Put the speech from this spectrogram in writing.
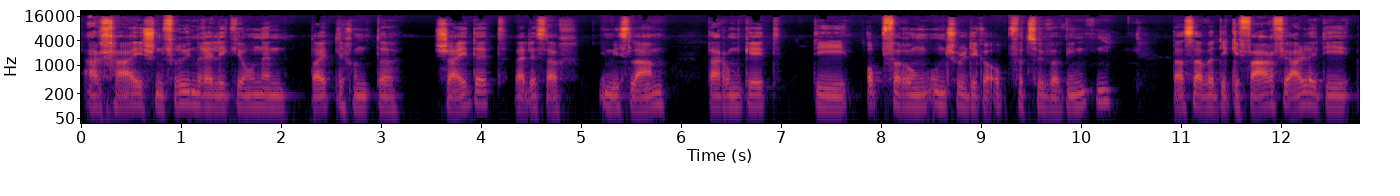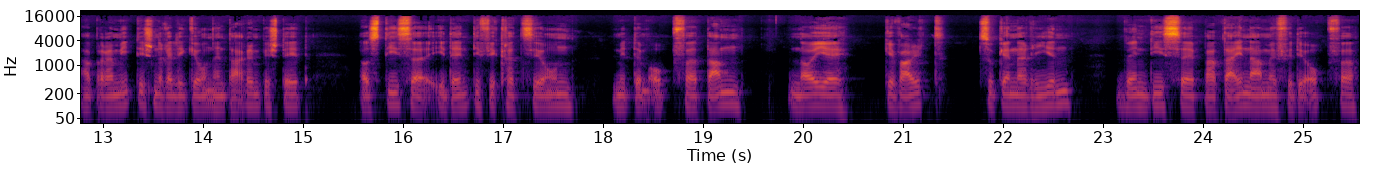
archaischen frühen Religionen deutlich unterscheidet, weil es auch im Islam darum geht, die Opferung unschuldiger Opfer zu überwinden, dass aber die Gefahr für alle die abrahamitischen Religionen darin besteht, aus dieser Identifikation mit dem Opfer dann neue Gewalt zu generieren, wenn diese Parteinahme für die Opfer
